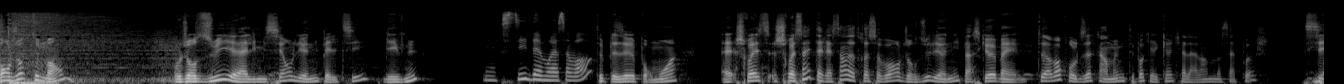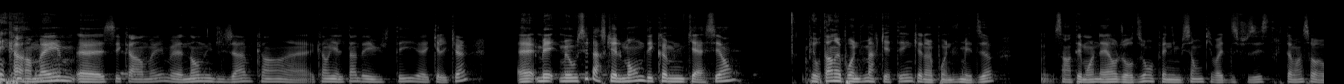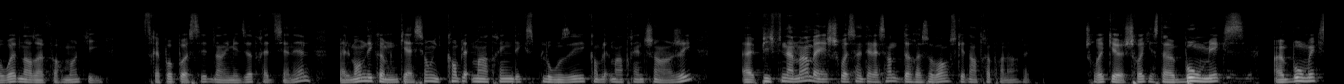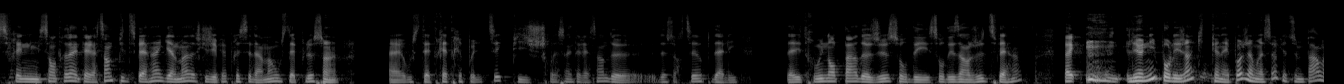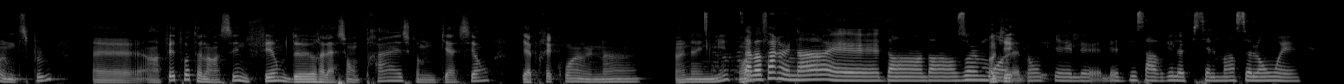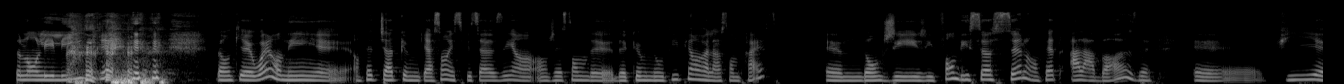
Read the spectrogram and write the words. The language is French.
Bonjour tout le monde. Aujourd'hui à l'émission Léonie Pelletier, bienvenue. Merci de me recevoir. Tout le plaisir est pour moi. Euh, je, trouvais, je trouvais ça intéressant de te recevoir aujourd'hui, Léonie, parce que, ben, tout d'abord, il faut le dire quand même, tu n'es pas quelqu'un qui a la lampe dans sa poche. C'est quand même, euh, c'est quand même non négligeable quand, euh, quand il y a le temps d'inviter euh, quelqu'un. Euh, mais, mais aussi parce que le monde des communications, puis autant d'un point de vue marketing que d'un point de vue média, euh, ça en témoigne d'ailleurs aujourd'hui, on fait une émission qui va être diffusée strictement sur le web dans un format qui ne serait pas possible dans les médias traditionnels. Mais le monde des communications est complètement en train d'exploser, complètement en train de changer. Euh, puis finalement, ben, je trouvais ça intéressant de recevoir parce que tu es entrepreneur. Je trouvais que, je trouvais que c'était un beau mix, un beau mix qui ferait une émission très intéressante, puis différent également de ce que j'ai fait précédemment où c'était plus un, euh, où c'était très très politique. Puis je trouvais ça intéressant de, de sortir puis d'aller d'aller trouver une autre paire de yeux sur des, sur des enjeux différents. Fait que, Léonie, pour les gens qui ne te connaissent pas, j'aimerais ça que tu me parles un petit peu. Euh, en fait, toi, tu as lancé une firme de relations de presse, communication, et après quoi, un an, un an et demi? Ça va faire un an euh, dans, dans un mois, là, donc euh, le, le 10 avril officiellement, selon, selon les livres. donc, ouais, on est. en fait, Chat Communication est spécialisé en, en gestion de, de communauté puis en relations de presse. Donc, j'ai fondé ça seul, en fait, à la base. Puis,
